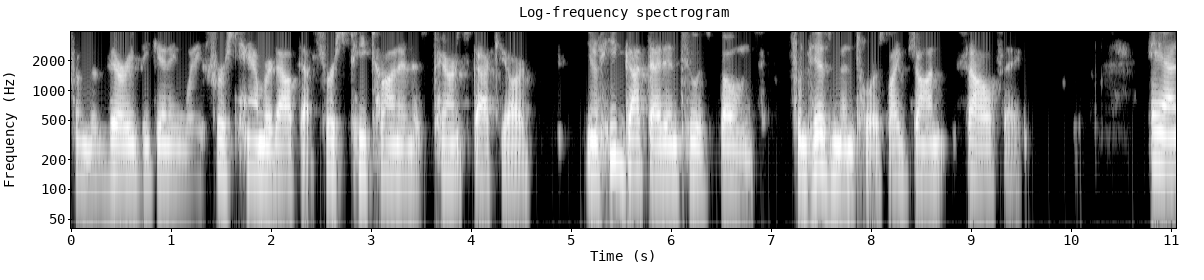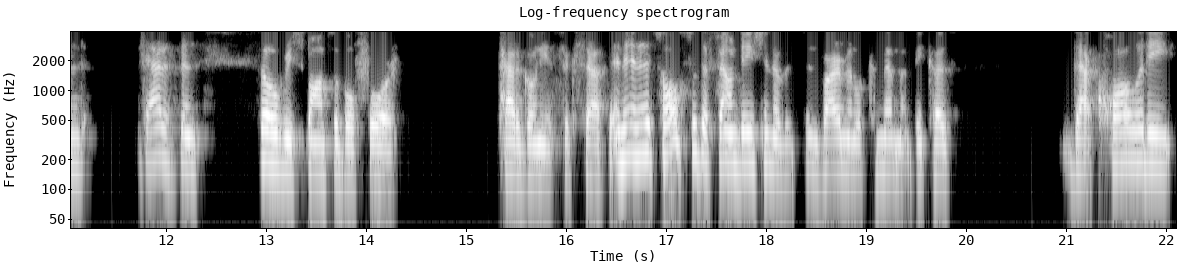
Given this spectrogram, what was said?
from the very beginning when he first hammered out that first piton in his parents' backyard. You know, he got that into his bones from his mentors like John Salathé. And that has been so responsible for Patagonia's success. And, and it's also the foundation of its environmental commitment because that quality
